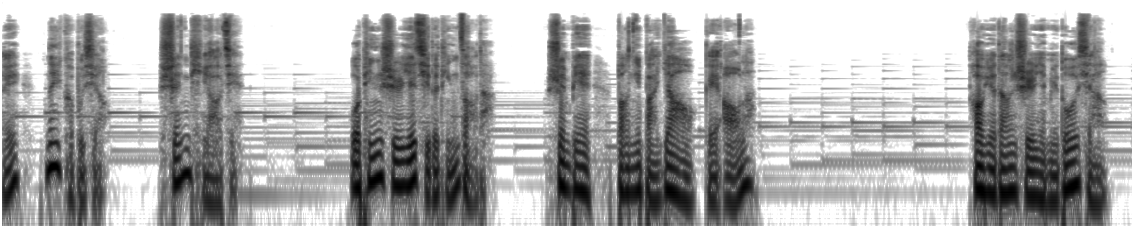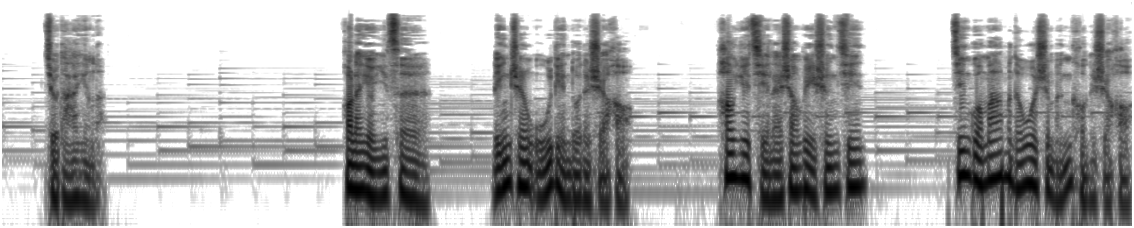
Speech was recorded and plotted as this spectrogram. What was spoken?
哎，那可不行，身体要紧。”我平时也起得挺早的，顺便帮你把药给熬了。皓月当时也没多想，就答应了。后来有一次，凌晨五点多的时候，皓月起来上卫生间，经过妈妈的卧室门口的时候，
